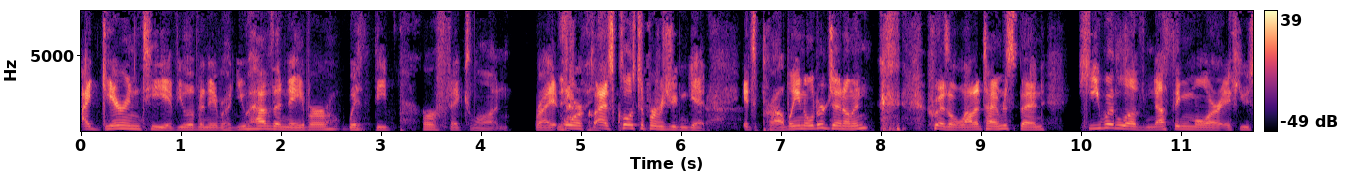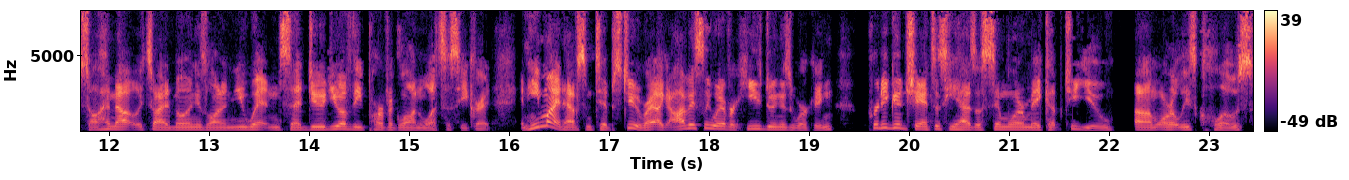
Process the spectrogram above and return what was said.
I guarantee if you live in a neighborhood, you have the neighbor with the perfect lawn, right? Yeah. Or as close to perfect as you can get. It's probably an older gentleman who has a lot of time to spend. He would love nothing more if you saw him outside mowing his lawn and you went and said, dude, you have the perfect lawn. What's the secret? And he might have some tips too, right? Like obviously whatever he's doing is working. Pretty good chances he has a similar makeup to you, um, or at least close,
